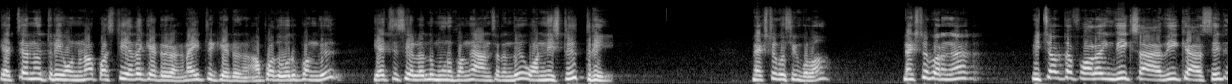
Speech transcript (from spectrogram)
HNO த்ரீ ஒன்றுனா ஃபஸ்ட்டு எதை கேட்டிருக்காங்க? நைட்ரிக் கேட்டிருக்காங்க. அப்போ அது ஒரு பங்கு ஹெச்சிஎல் வந்து மூணு பங்கு ஆன்சர் வந்து one is to three next question போகலாம் நெக்ஸ்ட் பாருங்க. Which of the following weak weak acid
